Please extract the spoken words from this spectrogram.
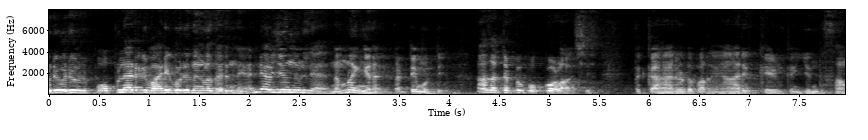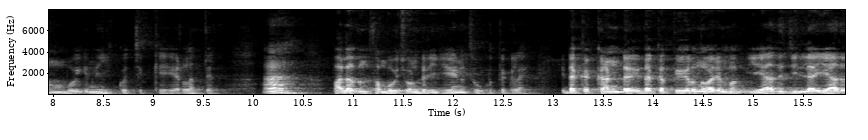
ഒരു ഒരു ഒരു പോപ്പുലാരിറ്റി വാരി കോരി നിങ്ങൾ തരുന്നേ? എന്റെ ആവശ്യമൊന്നുമില്ല. നമ്മളിങ്ങനെ തട്ടിമുട്ടി ആ സെറ്റപ്പ് പൊക്കോളാം. ഇതൊക്കെ ആരോട് പറയാം? ആര് കേൾക്കും? എന്ത് സംഭവിക്കുന്നു ഈ കൊച്ചു കേരളത്തിൽ? ആ പലതും സംഭവിച്ചുകൊണ്ടിരിക്കുകയാണ് സുഹൃത്തുക്കളെ. ഇതൊക്കെ കണ്ട് ഇതൊക്കെ തീർന്നു വരുമ്പം ഏത് ജില്ല ഏത്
